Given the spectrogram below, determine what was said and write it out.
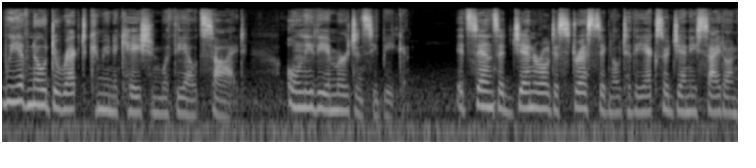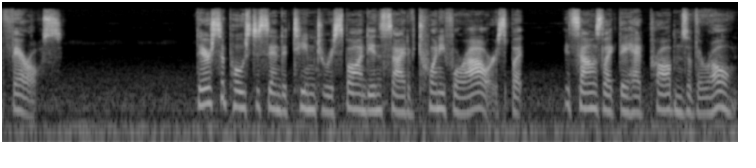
We have no direct communication with the outside, only the emergency beacon. It sends a general distress signal to the ExoGeni site on Feros. They're supposed to send a team to respond inside of 24 hours, but it sounds like they had problems of their own.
